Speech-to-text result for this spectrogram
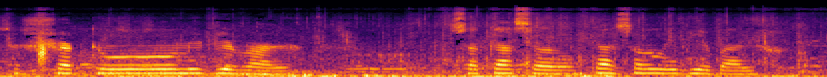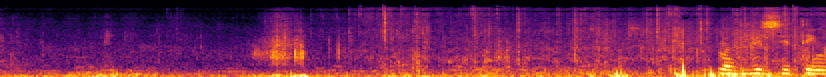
Sa Chateau Medieval. Sa castle. Castle Medieval. Mag-visiting.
